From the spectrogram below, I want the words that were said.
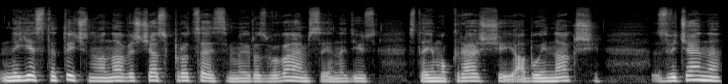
не є статичною, вона весь час в процесі. Ми розвиваємося, я надіюсь, стаємо кращі або інакші. Звичайно,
